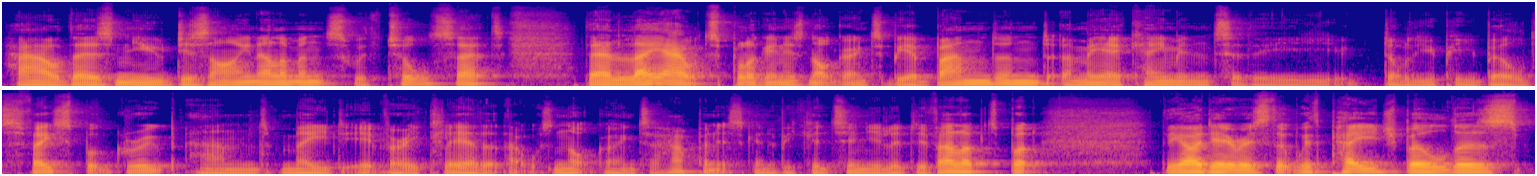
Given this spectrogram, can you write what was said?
how there's new design elements with Toolset. Their layout plugin is not going to be abandoned. Amir came into the WP Builds Facebook group and made it very clear that that was not going to happen. It's going to be continually developed, but the idea is that with page builders,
